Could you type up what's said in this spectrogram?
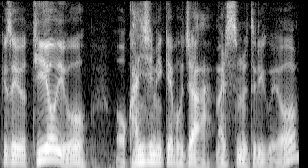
그래서 이 디어유 어, 관심 있게 보자 말씀을 드리고요.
